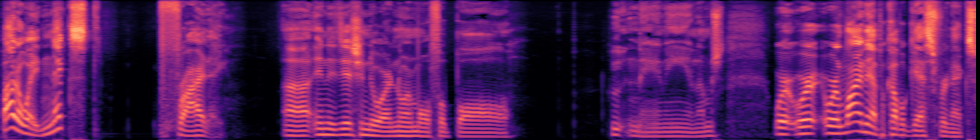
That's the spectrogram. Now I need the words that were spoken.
by the way, next Friday, uh, in addition to our normal football hoot and nanny, and I'm just, we're we're we're lining up a couple guests for next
